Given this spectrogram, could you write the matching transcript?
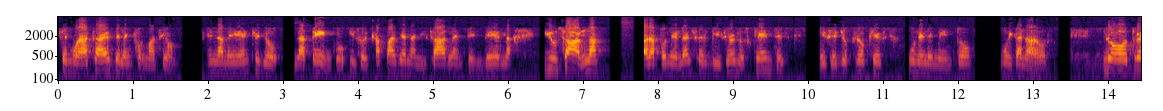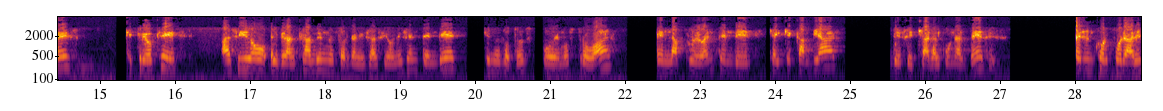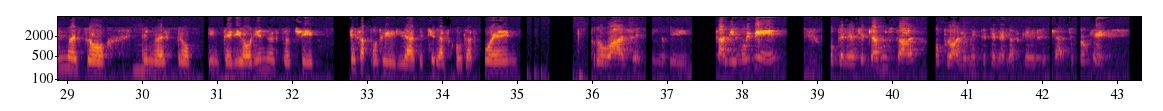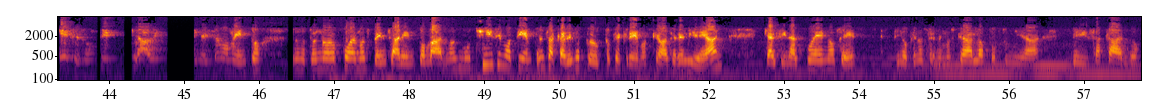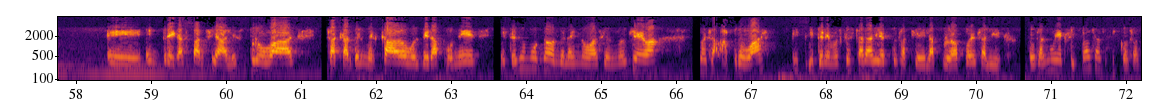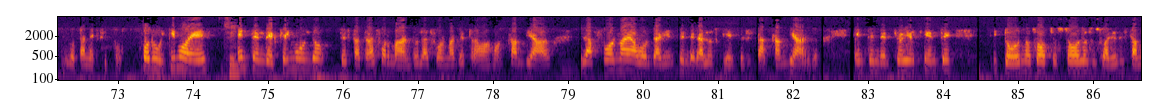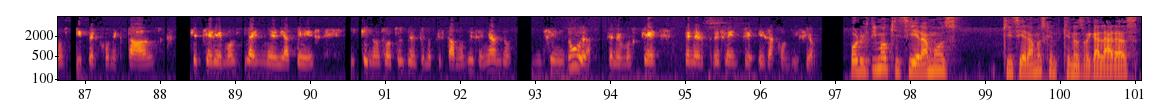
se mueve a través de la información. En la medida en que yo la tengo y soy capaz de analizarla, entenderla y usarla para ponerla al servicio de los clientes, ese yo creo que es un elemento muy ganador. Lo otro es que creo que ha sido el gran cambio en nuestra organización, es entender que nosotros podemos probar, en la prueba entender que hay que cambiar, desechar algunas veces, pero incorporar en nuestro, en nuestro interior y en nuestro chip esa posibilidad de que las cosas pueden probarse y salir muy bien o tenerse que ajustar o probablemente tenerlas que desechar. Yo creo que ese es un tip clave. En este momento nosotros no podemos pensar en tomarnos muchísimo tiempo en sacar ese producto que creemos que va a ser el ideal, que al final puede no ser, sino que nos tenemos que dar la oportunidad de ir sacando eh, entregas parciales, probar, sacar del mercado, volver a poner. Este es un mundo donde la innovación nos lleva pues a probar y, tenemos que estar abiertos a que de la prueba puede salir cosas muy exitosas y cosas no tan exitosas. Por último es entender que el mundo se está transformando, las formas de trabajo han cambiado, la forma de abordar y entender a los clientes están cambiando, entender que hoy el cliente y todos nosotros, todos los usuarios estamos hiperconectados, que queremos la inmediatez y que nosotros desde lo que estamos diseñando, sin duda, tenemos que tener presente esa condición. Por último, quisiéramos, quisiéramos que, nos regalaras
